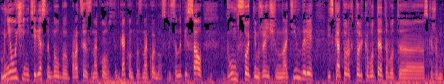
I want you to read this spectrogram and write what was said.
Мне очень интересно был бы процесс знакомства, как он познакомился. То есть он написал двум сотням женщин на Тиндере, из которых только вот эта вот, э, скажем,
